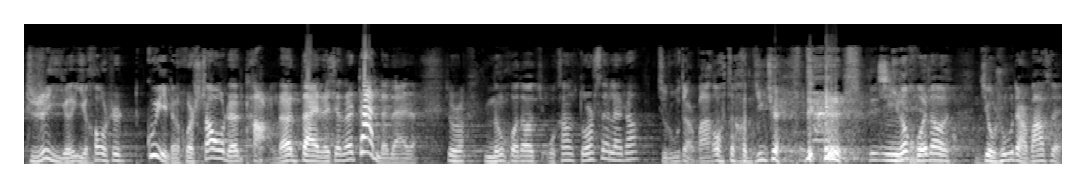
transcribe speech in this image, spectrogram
只是以以后是跪着或者烧着、躺着待着，现在站着待着，就是说你能活到我刚多少岁来着？九十五点八。哦，这很精确，你能活到九十五点八岁，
